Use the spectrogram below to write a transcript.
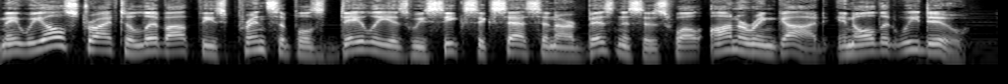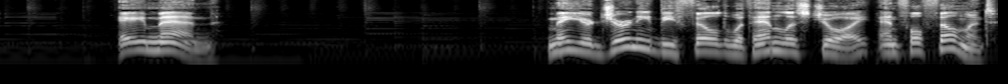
May we all strive to live out these principles daily as we seek success in our businesses while honoring God in all that we do. Amen. May your journey be filled with endless joy and fulfillment.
